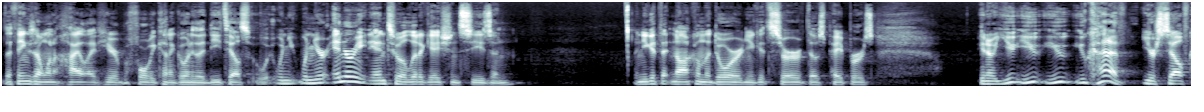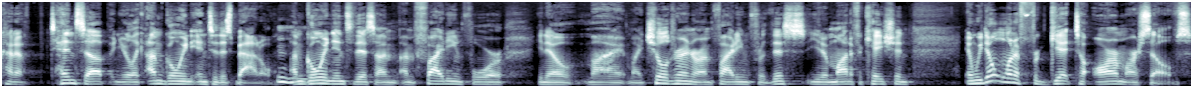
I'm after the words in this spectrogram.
the things I want to highlight here before we kind of go into the details when you, when you're entering into a litigation season, and you get that knock on the door and you get served those papers, you know, you you you you kind of yourself kind of tense up and you're like i'm going into this battle mm-hmm. i'm going into this i'm i'm fighting for you know my my children or i'm fighting for this you know modification and we don't want to forget to arm ourselves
